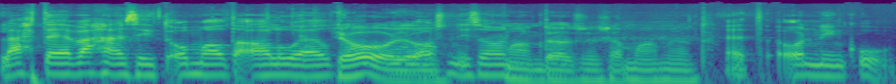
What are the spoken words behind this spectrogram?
lähtee vähän siitä omalta alueelta joo, ulos. Joo, niin se on, mä oon täysin samaa mieltä. Että on niin kuin,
